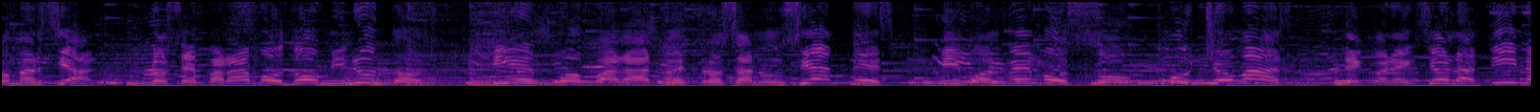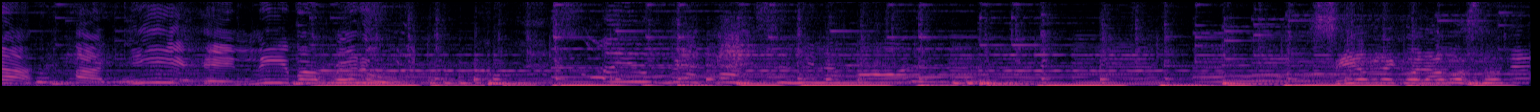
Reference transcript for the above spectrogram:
Comercial. Nos separamos dos minutos, tiempo para nuestros anunciantes y volvemos con mucho más de Conexión Latina aquí en Lima, Perú. Soy un fracaso en el amor. Siempre con la voz auténtica.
